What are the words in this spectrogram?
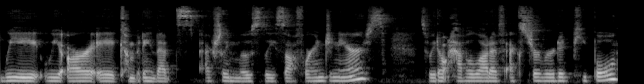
We we are a company that's actually mostly software engineers, so we don't have a lot of extroverted people.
